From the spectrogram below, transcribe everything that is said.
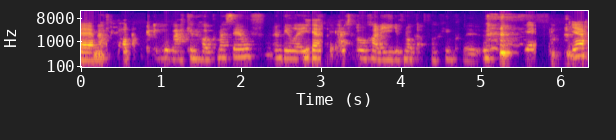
Um, but, go back and hug myself and be like, yeah. "Oh, honey, you've not got a fucking clue." yeah. yeah,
